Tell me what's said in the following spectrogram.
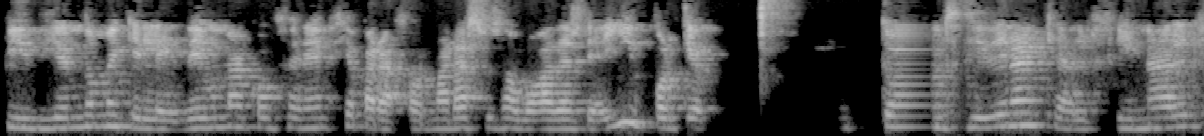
pidiéndome que le dé una conferencia para formar a sus abogadas de allí, porque consideran que al final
